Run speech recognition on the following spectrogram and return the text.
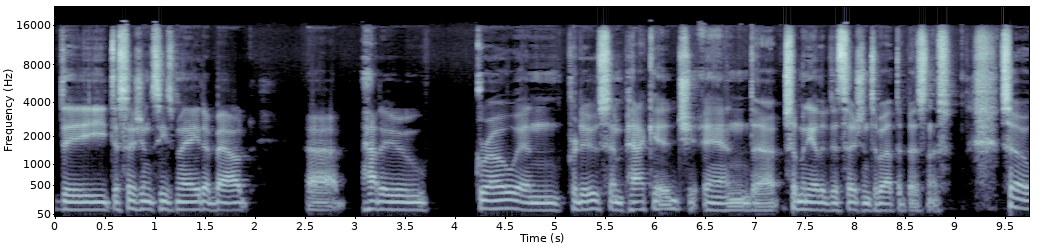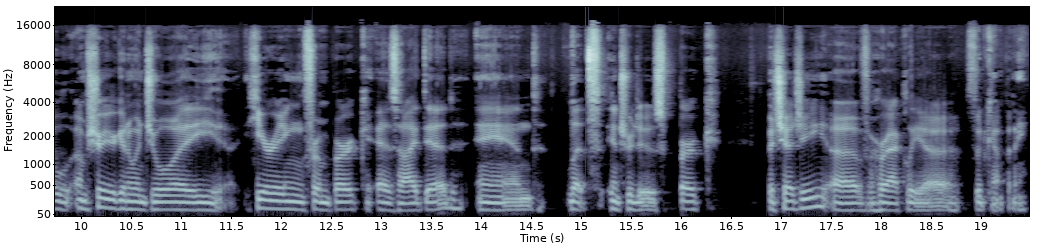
the decisions he's made about uh, how to grow and produce and package and uh, so many other decisions about the business. So I'm sure you're going to enjoy hearing from Berk as I did. And let's introduce Berk Bahceci of Heraclea Food Company.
